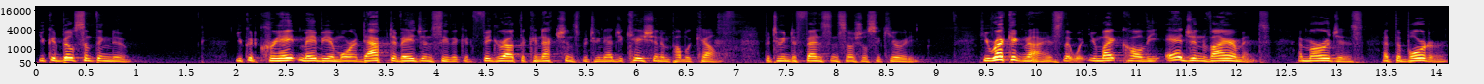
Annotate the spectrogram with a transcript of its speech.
you could build something new. You could create maybe a more adaptive agency that could figure out the connections between education and public health, between defense and social security. He recognized that what you might call the edge environment emerges at the border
